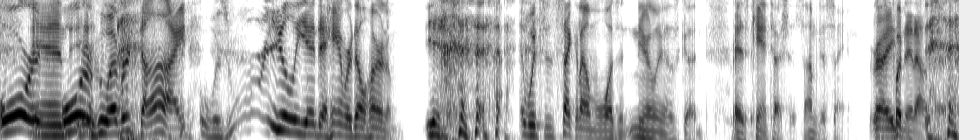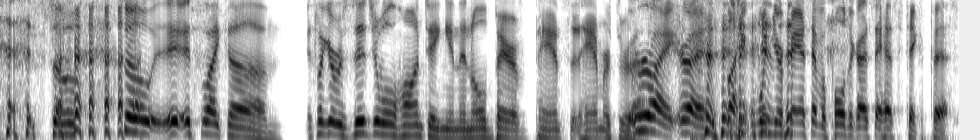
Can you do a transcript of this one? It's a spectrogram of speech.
or or whoever died was really into Hammer, don't hurt him. Yeah, Which the second album wasn't nearly as good as Can't Touch This. I'm just saying, just Right. putting it out there. so so it's like um it's like a residual haunting in an old pair of pants that Hammer threw out. Right, right. It's like when your pants have a poltergeist that has to take a piss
